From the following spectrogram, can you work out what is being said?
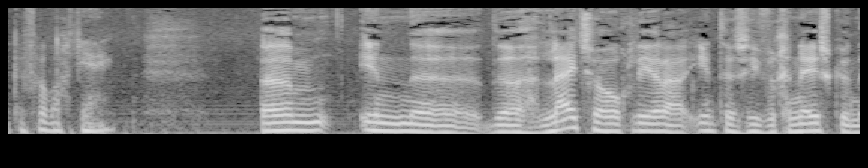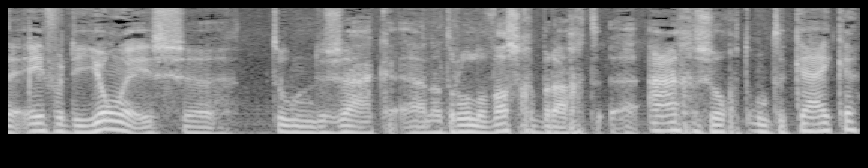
verwacht jij? Um, in uh, de Leidse hoogleraar intensieve geneeskunde Evert de Jonge is uh, toen de zaak aan het rollen was gebracht... Uh, aangezocht om te kijken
